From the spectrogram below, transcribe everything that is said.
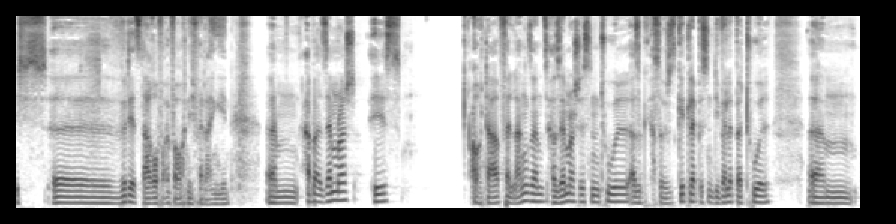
Ich äh, würde jetzt darauf einfach auch nicht weiter eingehen. Ähm, aber Semrush ist auch da verlangsamt, also SEMrush ist ein Tool, also, also GitLab ist ein Developer-Tool. Ähm,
